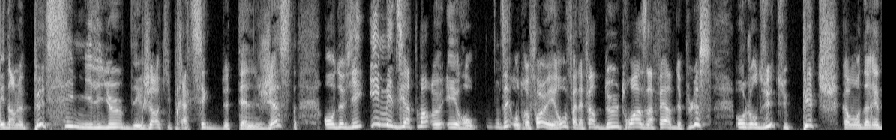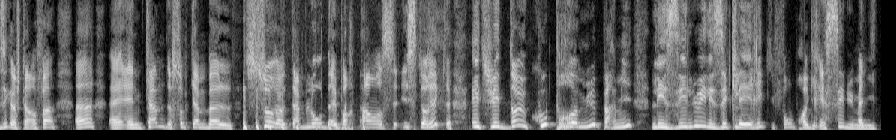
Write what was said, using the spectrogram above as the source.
et dans le petit milieu des gens qui pratiquent de tels gestes, on devient immédiatement un héros. Tu sais, autrefois, un héros, fallait faire deux, trois affaires de plus. Aujourd'hui, tu pitches, comme on aurait dit quand j'étais enfant, hein, un- une canne de soupe Campbell sur un tableau d'importance historique et tu es d'un coup promu parmi les élus et les éclairés qui font progresser l'humanité.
